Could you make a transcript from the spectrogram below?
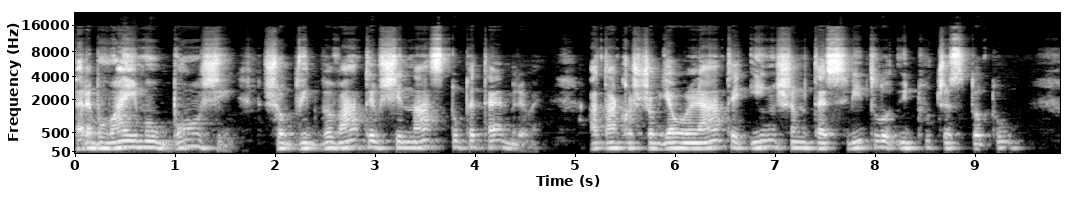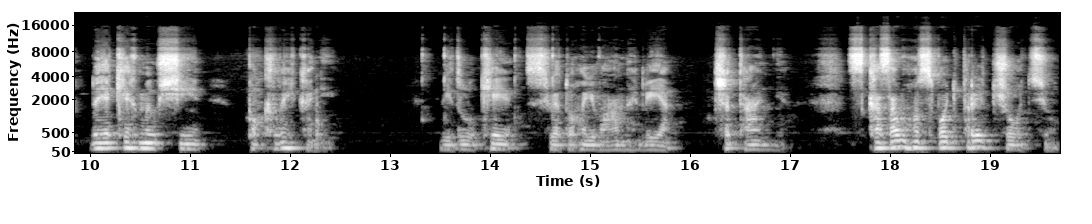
перебуваємо в Божі, щоб відбивати всі наступи темряви, а також щоб являти іншим те світло і ту чистоту, до яких ми всі покликані. Від Луки святого Євангелія читання. Сказав Господь притчу цю.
